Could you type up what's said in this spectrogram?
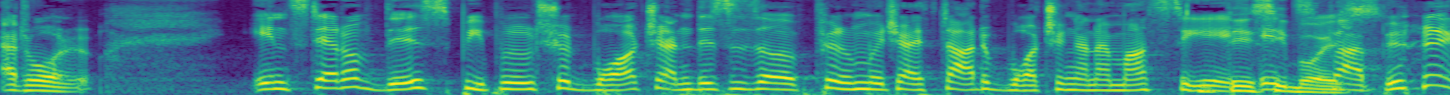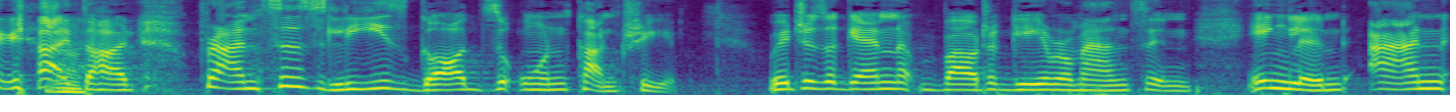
at all instead of this, people should watch, and this is a film which I started watching, and I must say, Desi it's Boys. fabulous. I thought Francis Lee's God's Own Country, which is again about a gay romance in England, and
